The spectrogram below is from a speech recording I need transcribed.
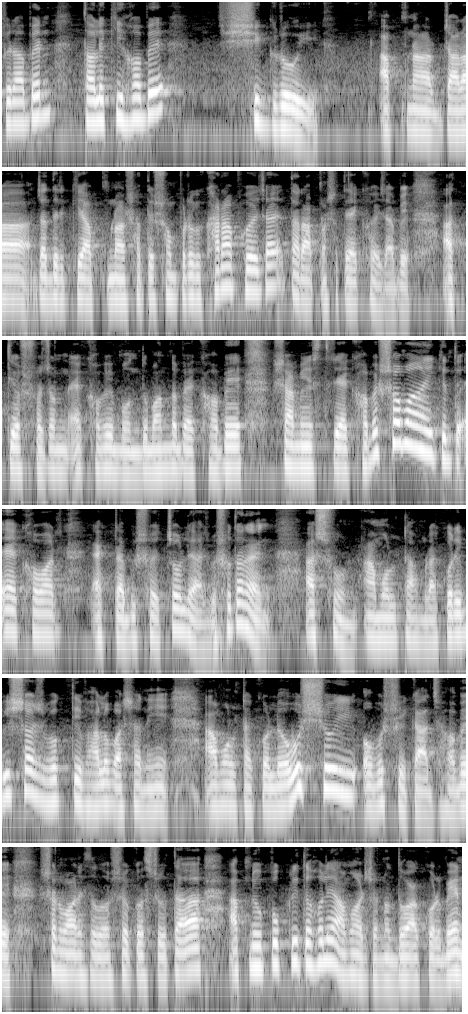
ফেরাবেন। তাহলে কি হবে? শীঘ্রই আপনার যারা, যাদেরকে আপনার সাথে সম্পর্ক খারাপ হয়ে যায়, তারা আপনার সাথে এক হয়ে যাবে। আত্মীয় স্বজন এক হবে বন্ধু বান্ধব এক হবে, স্বামী স্ত্রী এক হবে, সবাই কিন্তু এক হওয়ার একটা বিষয় চলে আসবে। সুতরাং আসুন, আমলটা আমরা করে। বিশ্বাস, ভক্তি, ভালোবাসা নিয়ে আমলটা করলে অবশ্যই অবশ্যই কাজ হবে। সম্মানিত দর্শক শ্রোতা, আপনি উপকৃত হলে আমার জন্য দোয়া করবেন।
